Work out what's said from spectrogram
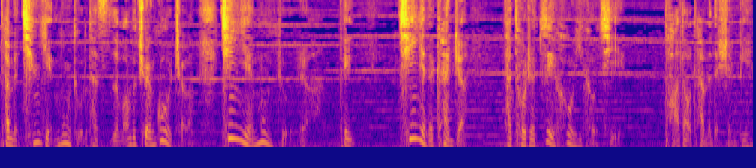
他们亲眼目睹了他死亡的全过程，亲眼目睹着，呸，亲眼的看着他拖着最后一口气爬到他们的身边，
